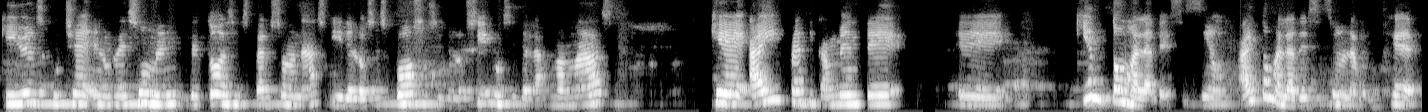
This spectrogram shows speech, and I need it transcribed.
que yo escuché en resumen de todas esas personas y de los esposos y de los hijos y de las mamás, que ahí prácticamente eh, ¿quién toma la decisión? Ahí toma la decisión la mujer.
